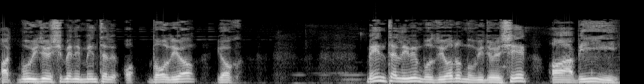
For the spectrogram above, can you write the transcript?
Bak bu video işi benim mentali o, doluyor. Yok. Mentalimi bozuyor oğlum bu video işi. Abi.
